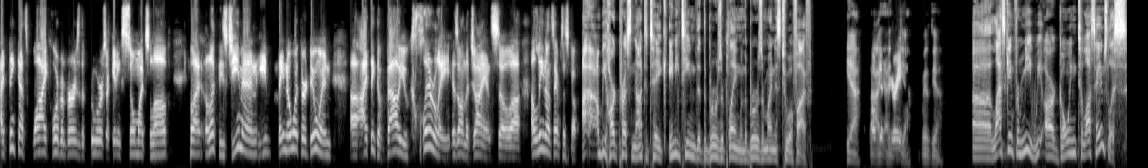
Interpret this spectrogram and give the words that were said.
I think that's why Corbin Burnes and the Brewers are getting so much love. But look, these G men, they know what they're doing. Uh, I think the value clearly is on the Giants. So uh, I'll lean on San Francisco. I, I'll be hard pressed not to take any team that the Brewers are playing when the Brewers are minus 205. Yeah. I'll I, I, yeah. Yeah. Uh, last game for me, we are going to Los Angeles.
